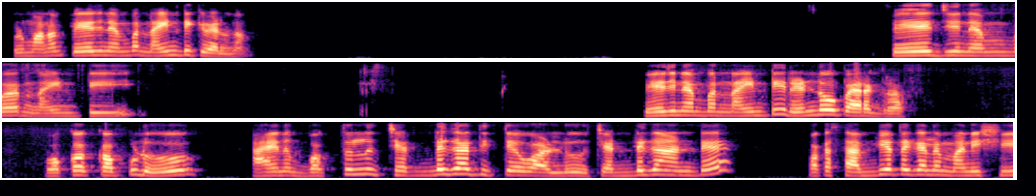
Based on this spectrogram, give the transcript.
ఇప్పుడు మనం పేజ్ నెంబర్ నైంటీకి వెళ్దాం. Page number ninety page number ninety రెండవ పారాగ్రాఫ్. ఒక్కొక్కప్పుడు ఆయన భక్తులను చెడ్డగా తిట్టేవాళ్ళు. చెడ్డగా అంటే ఒక సభ్యత గల మనిషి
